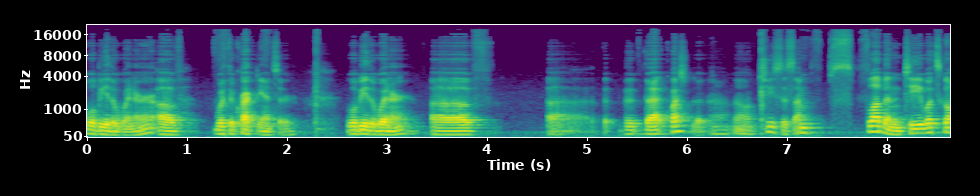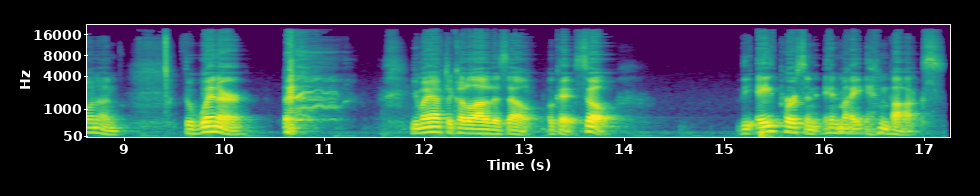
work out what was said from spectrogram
will be the winner of, with the correct answer, will be the winner of uh, th- that question. Oh, Jesus, I'm flubbing, T. What's going on? The winner. you might have to cut a lot of this out. Okay, so the eighth person in my inbox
